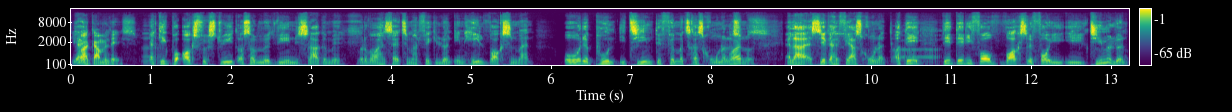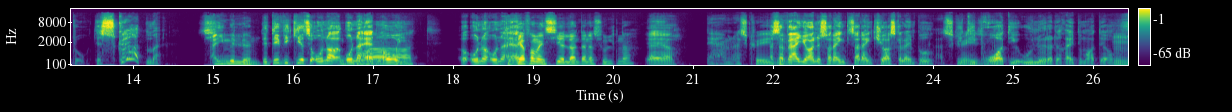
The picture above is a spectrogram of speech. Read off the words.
Det er meget gammeldags. jeg gik på Oxford Street, og så mødte vi en, vi snakkede med. Ved du, hvor han sagde til mig, han fik i løn en helt voksen mand. 8 pund i time, det er 65 kroner eller sådan noget. Eller cirka 70 kroner. Og det, det er det, de får, voksne får i, i timeløn, bro. Det er skørt, mand. Timeløn. Det er det, vi giver til under, under 18 år i. Og under, under Det er 18. derfor, man siger, at London er sulten? Ja, ja. Damn, that's crazy. Altså hver hjørne, så er der en, så er der en kiosk eller en båd. That's De, de bruger, de udnytter det rigtig meget derovre. Mm.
